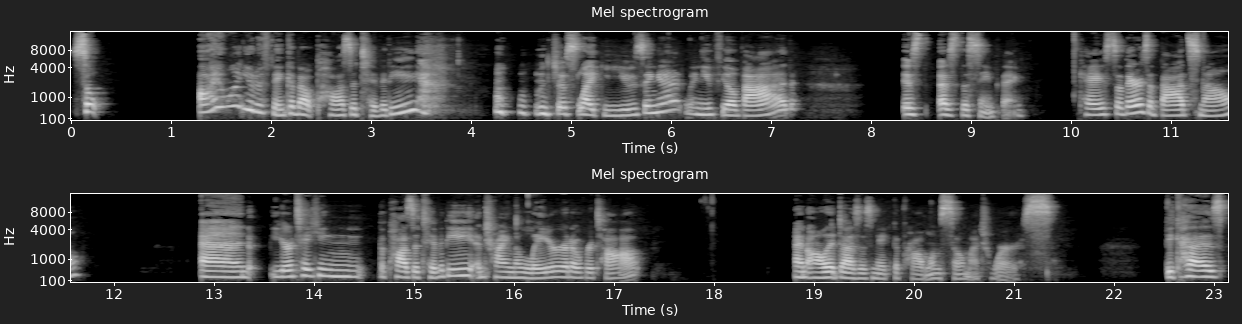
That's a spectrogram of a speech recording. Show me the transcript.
So I want you to think about positivity, just like using it when you feel bad, is as the same thing. Okay, so there's a bad smell, and you're taking the positivity and trying to layer it over top. And all it does is make the problem so much worse. Because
